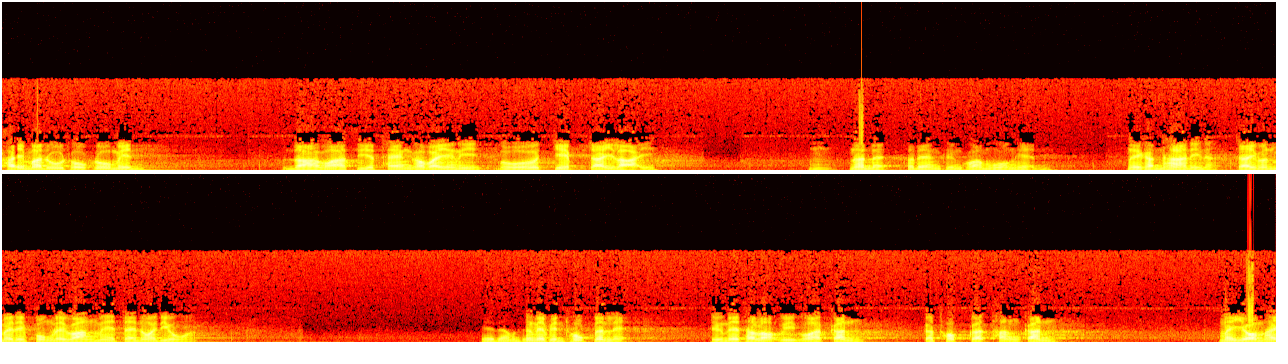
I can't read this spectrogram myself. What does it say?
ใครมาดูถูกดูหมิ่นด่าว่าเสียแทงเข้าไปอย่างนี้โอ้เจ็บใจหลายนั่นแหละ แสดงถึงความหวงเห็น ในขันห้านี่นะใจมันไม่ได้ปงได้วางแม้แต่น้อยเดียวเหตุนั้นมันถึงได้เป็นทุกข์นั่นแหละ ถึงได้ทะเลาะวิวาทกัน กระทบกระทั่งกัน ไม่ยอมให้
